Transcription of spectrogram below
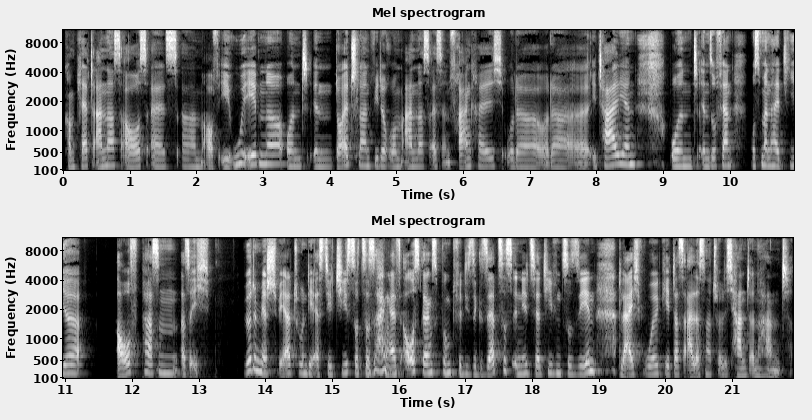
komplett anders aus als ähm, auf EU-Ebene und in Deutschland wiederum anders als in Frankreich oder, oder äh, Italien. Und insofern muss man halt hier aufpassen. Also ich würde mir schwer tun, die SDGs sozusagen als Ausgangspunkt für diese Gesetzesinitiativen zu sehen. Gleichwohl geht das alles natürlich Hand in Hand.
